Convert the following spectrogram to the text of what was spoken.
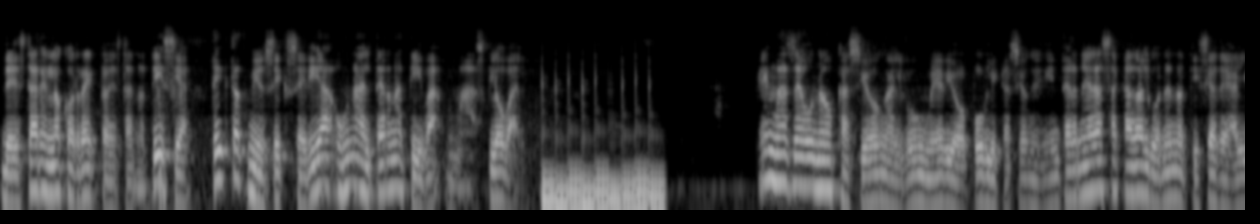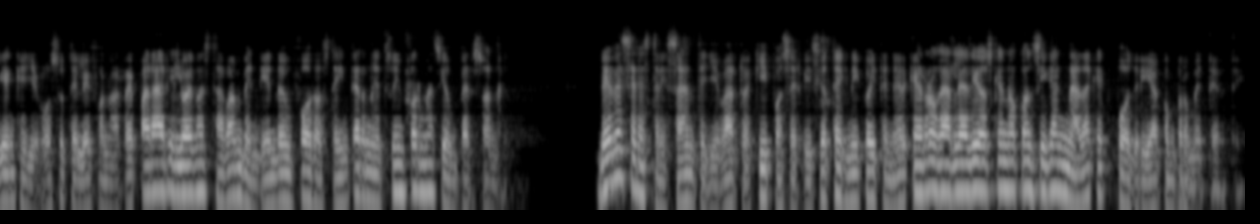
De estar en lo correcto esta noticia, TikTok Music sería una alternativa más global. En más de una ocasión algún medio o publicación en Internet ha sacado alguna noticia de alguien que llevó su teléfono a reparar y luego estaban vendiendo en foros de Internet su información personal. Debe ser estresante llevar tu equipo a servicio técnico y tener que rogarle a Dios que no consigan nada que podría comprometerte.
